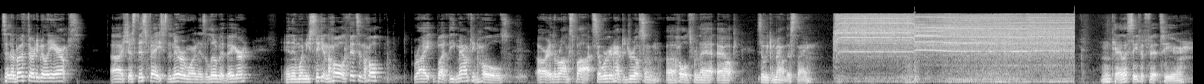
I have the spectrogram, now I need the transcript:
So they're both 30 milliamps. Uh, it's just this face, the newer one, is a little bit bigger. And then when you stick it in the hole, it fits in the hole right, but the mounting holes are in the wrong spot. So we're going to have to drill some uh, holes for that out so we can mount this thing. Okay, let's see if it fits here.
